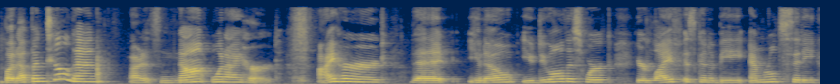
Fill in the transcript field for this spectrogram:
but up until then, that is not what I heard. I heard that you know you do all this work your life is going to be emerald city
